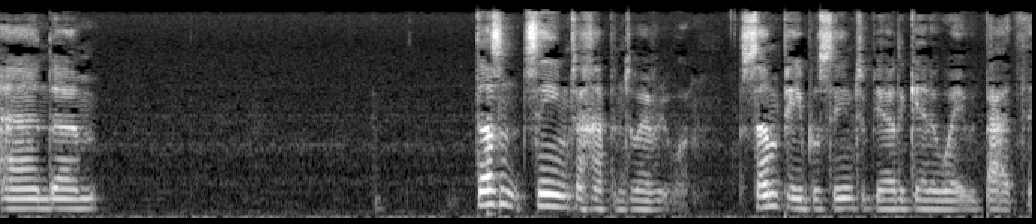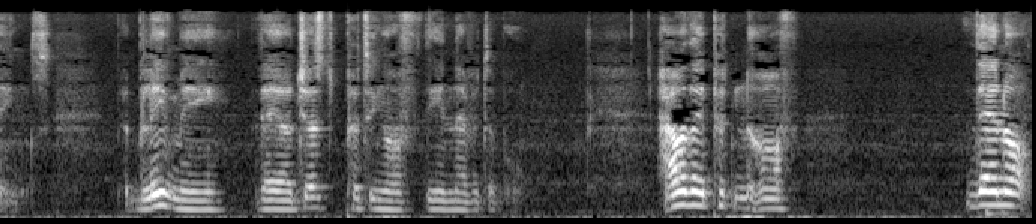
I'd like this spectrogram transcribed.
And um, doesn't seem to happen to everyone. Some people seem to be able to get away with bad things. But believe me, they are just putting off the inevitable. How are they putting off? They're not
